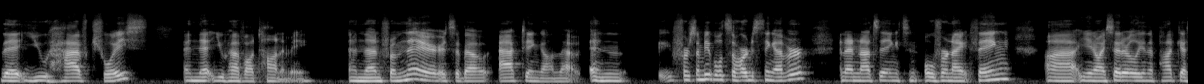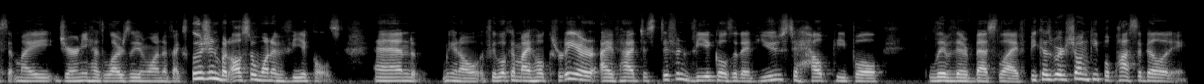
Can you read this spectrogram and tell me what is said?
that you have choice and that you have autonomy. And then from there, it's about acting on that. And for some people, it's the hardest thing ever. And I'm not saying it's an overnight thing. Uh, you know, I said early in the podcast that my journey has largely been one of exclusion, but also one of vehicles. And, you know, if you look at my whole career, I've had just different vehicles that I've used to help people live their best life because we're showing people possibility,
